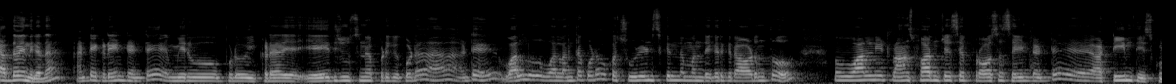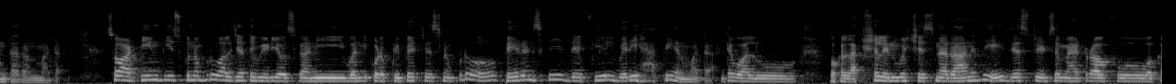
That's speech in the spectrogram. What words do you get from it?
అర్థమైంది కదా? అంటే ఇక్కడ ఏంటంటే మీరు ఇప్పుడు ఇక్కడ ఏది చూసినప్పటికీ కూడా అంటే వాళ్ళు వాళ్ళంతా కూడా ఒక స్టూడెంట్స్ కింద మన దగ్గరికి రావడంతో వాళ్ళని ట్రాన్స్ఫార్మ్ చేసే ప్రాసెస్ ఏంటంటే ఆ టీం తీసుకుంటారనమాట సో ఆ టీం తీసుకున్నప్పుడు వాళ్ళ చేత వీడియోస్ కానీ ఇవన్నీ కూడా ప్రిపేర్ చేసినప్పుడు పేరెంట్స్కి దే ఫీల్ వెరీ హ్యాపీ అనమాట అంటే వాళ్ళు ఒక లక్షలు ఇన్వెస్ట్ చేసినారా అనేది just it's a matter of ఒక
